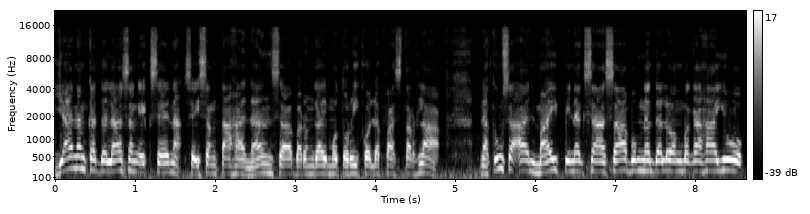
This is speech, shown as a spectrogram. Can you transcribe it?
Yan ang kadalasang eksena sa isang tahanan sa Barangay Motorico, La Paz, Tarlac na kung saan may pinagsasabong na dalawang mga hayop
